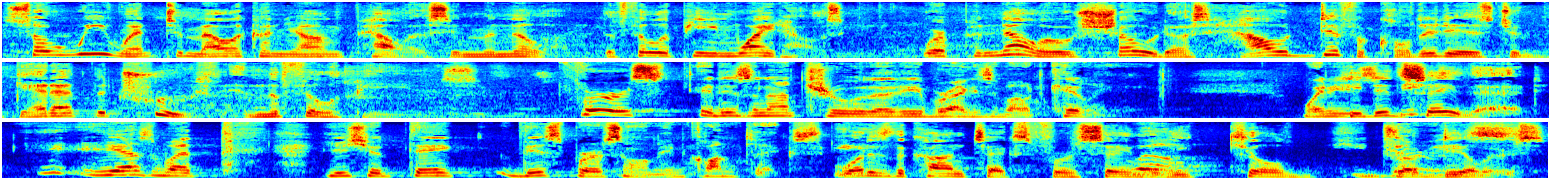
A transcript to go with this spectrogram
So we went to Malacanang Palace in Manila, the Philippine White House, where Panelo showed us how difficult it is to get at the truth in the Philippines. First, it is not true that he brags about killing. When He did speaks- say that. Yes, but you should take this person in context. What is the context for saying that he killed drug There is- dealers?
